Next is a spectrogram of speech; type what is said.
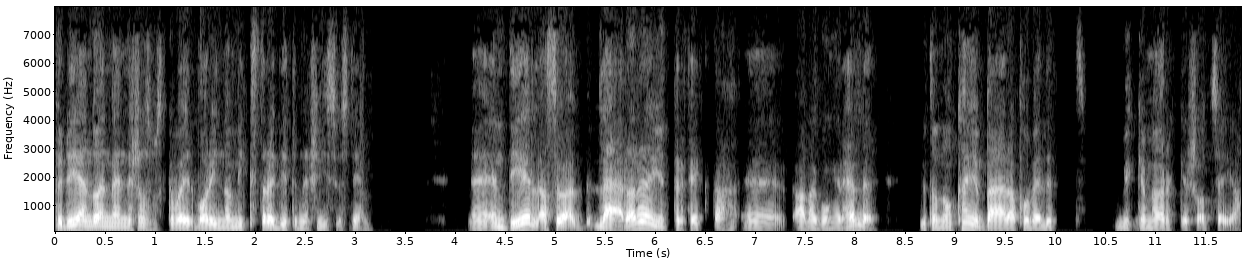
för det är ändå en människa som ska vara inne och mixtra i ditt energisystem. Eh, en del, alltså lärare är ju inte perfekta eh, alla gånger heller. Utan de kan ju bära på väldigt mycket mörker så att säga.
